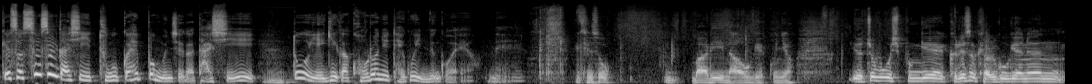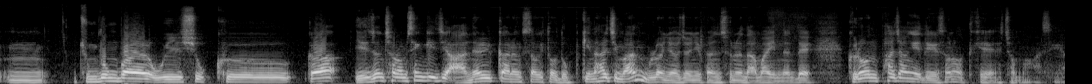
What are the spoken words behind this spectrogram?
그래서 슬슬 다시 이 두 국가 해법 문제가 다시 또 얘기가 거론이 되고 있는 거예요. 네. 계속 말이 나오겠군요. 여쭤보고 싶은 게 그래서 결국에는 음, 중동발 오일 쇼크가 예전처럼 생기지 않을 가능성이 더 높긴 하지만 물론 여전히 변수는 남아 있는데 그런 파장에 대해서는 어떻게 전망하세요?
